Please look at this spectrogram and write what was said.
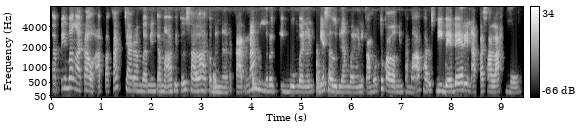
tapi Mbak nggak tahu apakah cara Mbak minta maaf itu salah atau benar. Karena menurut Ibu Mbak Noni, dia selalu bilang Mbak Noni, kamu tuh kalau minta maaf harus dibeberin apa salahmu.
